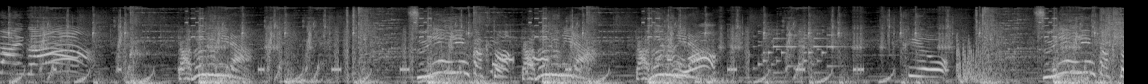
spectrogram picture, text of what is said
ないかダブルミラーツインインパクトダブルミラーダブルミラーツインインパクト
